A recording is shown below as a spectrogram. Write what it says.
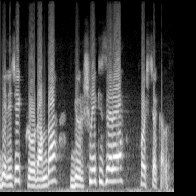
Gelecek programda görüşmek üzere. Hoşçakalın.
